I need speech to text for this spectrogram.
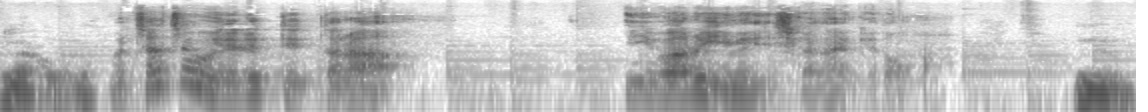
なるほどね。まあ、チャチャを入れるって言ったら、いい悪いイメージしかないけど、うん。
